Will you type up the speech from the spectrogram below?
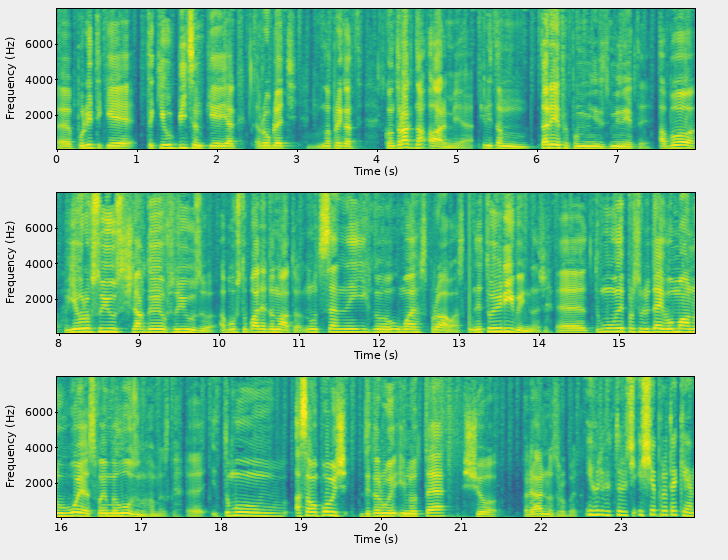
е, політики такі обіцянки, як роблять, наприклад, контрактна армія, і там тарифи змінити, або в Євросоюз, шлях до Євросоюзу, або вступати до НАТО. Ну це не їхнього ума справа, не той рівень. значить. Е, тому вони просто людей в оману вводять своїми лозунгами. Е, і тому, а самопоміч декларує іменно те, що реально зробити. Ігор Вікторович, і ще про таке.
